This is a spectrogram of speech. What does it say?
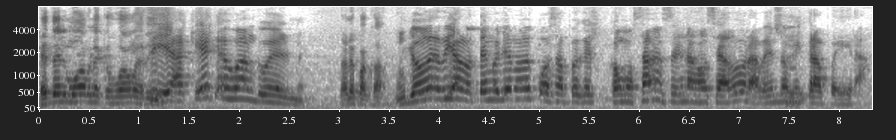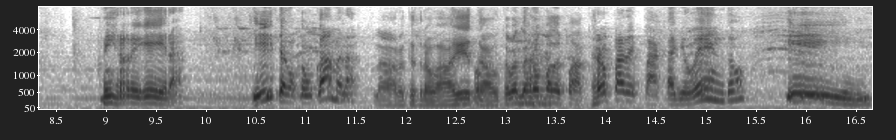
Este es el mueble que Juan me Sí, dice. aquí es que Juan duerme. Dale para acá. Yo de día lo tengo lleno de cosas porque, como saben, soy una joseadora, vendo Sí. mi trapera, mi reguera. Y tengo que buscármela. Claro, trabajar. Ahí está. Usted vende ropa de paca. Ropa de paca yo vendo y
